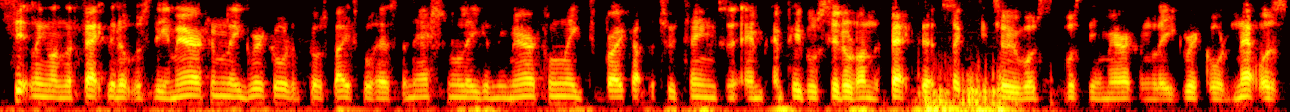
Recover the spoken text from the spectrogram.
settling on the fact that it was the American League record. Of course, baseball has the National League and the American League to break up the two teams, and, and people settled on the fact that 62 was was the American League record, and that was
